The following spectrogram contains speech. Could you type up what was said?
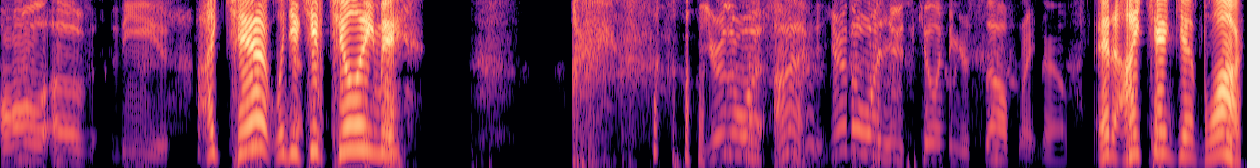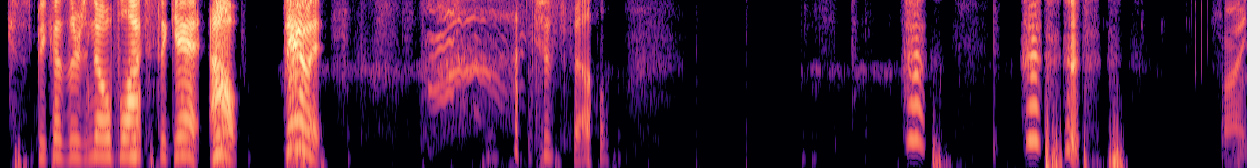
all of the. I can't when you keep killing me. You're the one. I, you're the one who's killing yourself right now. and I can't get blocks because there's no blocks to get. Ow! Damn it! I just fell. Fine.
